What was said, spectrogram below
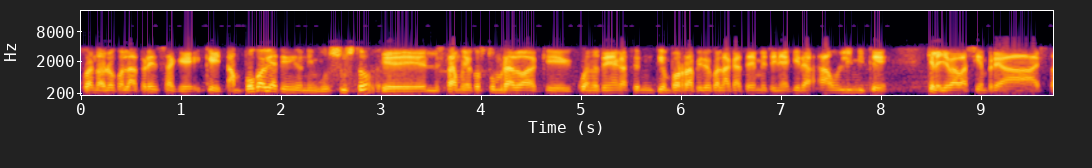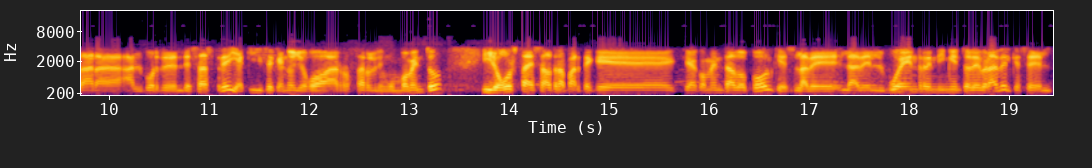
cuando habló con la prensa que, que tampoco había tenido ningún susto, que él está muy acostumbrado a que cuando tenía que hacer un tiempo rápido con la KTM tenía que ir a, un límite que le llevaba siempre a estar al borde del desastre y aquí dice que no llegó a rozarlo en ningún momento. Y luego está esa otra parte que, que ha comentado Paul, que es la, de, la del buen rendimiento de Bradel, que es el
